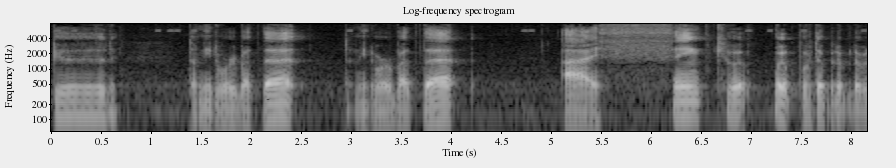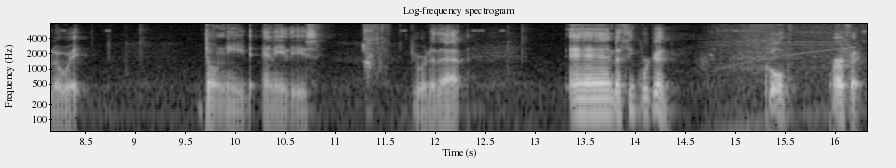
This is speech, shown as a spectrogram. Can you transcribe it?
good. Don't need to worry about that. Don't need to worry about that. I think... Whoop, whoop, whoop, wait. Don't need any of these. Get rid of that. And I think we're good. Cool. Perfect.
